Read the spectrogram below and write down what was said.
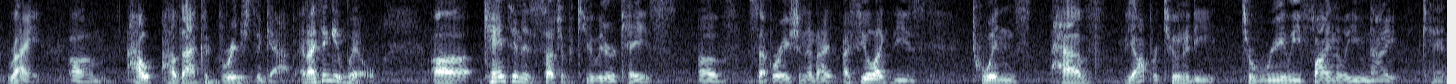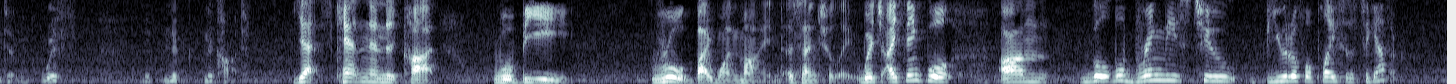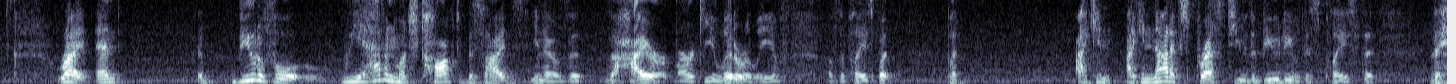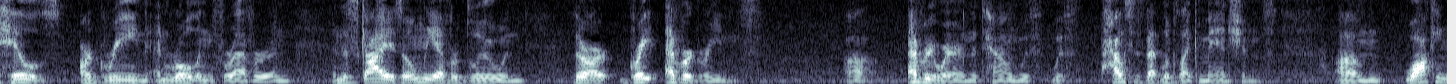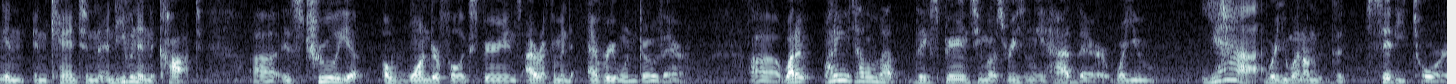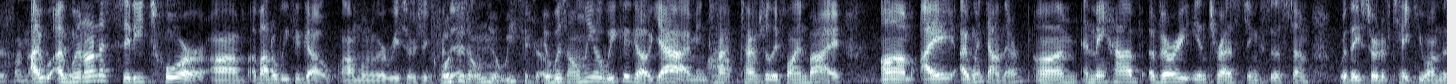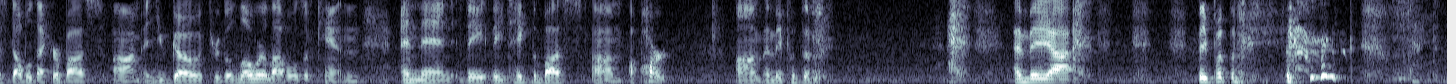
Right. Um, how how that could bridge the gap, and I think it will. Uh, Canton is such a peculiar case of separation, and I, I feel like these twins have the opportunity to really finally unite Canton with N-. Yes, Canton and Nicot will be ruled by one mind, essentially, which I think will um, will will bring these two beautiful places together. Right, and uh, beautiful. We haven't much talked besides you know the the hierarchy, literally of of the place, but but I can I cannot express to you the beauty of this place. That the hills are green and rolling forever, and and the sky is only ever blue, and there are great evergreens uh, everywhere in the town with with houses that look like mansions um, walking in, in Canton and even in Nakot uh, is truly a, a wonderful experience. I recommend everyone go there. Uh, why don't Why don't you tell them about the experience you most recently had there, where you Yeah. where you went on the city tour? If I'm not, I, I went on a city tour um, about a week ago um, when we were researching for Was this. Was it only a week ago? It was only a week ago. Yeah, I mean, Wow. time's really flying by. Um, I, I went down there, um, and they have a very interesting system where they sort of take you on this double decker bus, um, and you go through the lower levels of Canton, and then they, they take the bus um, apart, um, and they put the and they uh, they put the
